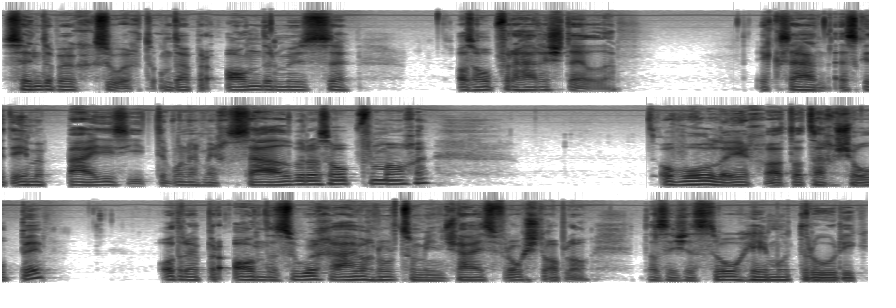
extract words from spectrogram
Sündenböcke gesucht und jemand anderen müssen als Opfer herstellen. Ich sehe, es gibt immer beide Seiten, wo ich mich selber als Opfer mache obwohl ich tatsächlich schuld bin. Oder jemand anderes suchen, einfach nur zu meinen scheiß Frust ablassen. Das ist so himmeltraurig.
